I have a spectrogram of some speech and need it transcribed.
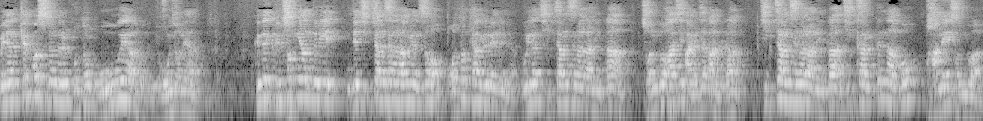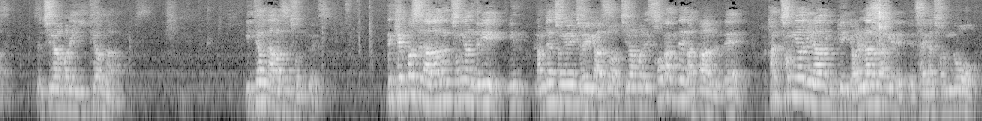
왜냐하면 캠퍼스 전도를 보통 오후에 하거든요. 오전에 하거든요. 근데 그 청년들이 이제 직장 생활하면서 어떻게 하기로 했느냐. 우리가 직장 생활하니까 전도하지 말자가 아니라 직장 생활하니까 직장 끝나고 밤에 전도하자. 그래서 지난번에 이태원 나갔어요. 이태원 나가서 전도했어요. 근데 캠퍼스 나가는 청년들이 이 남자 청년이 저에게 와서 지난번에 서강대 갔다 왔는데 한 청년이랑 이렇게 연락을 하게 됐대요. 자기가 전도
